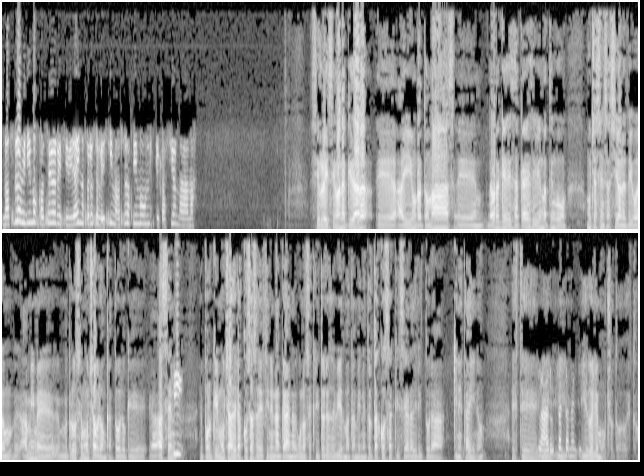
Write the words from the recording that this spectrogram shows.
nosotros vinimos con cero agresividad y nosotros se lo dijimos, nosotros dimos una explicación nada más. Shirley, se van a quedar eh, ahí un rato más. Eh, la verdad que desde acá, desde Vietnam, tengo muchas sensaciones. Digo, a mí me, produce mucha bronca todo lo que hacen, eh, porque muchas de las cosas se definen acá en algunos escritorios de Vietnam también, entre otras cosas que sea la directora quien está ahí, ¿no? Este, claro, y, exactamente. Y, duele mucho todo esto.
